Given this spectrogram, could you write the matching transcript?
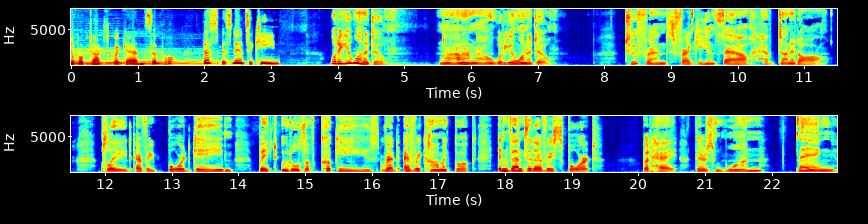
to Book Talks Quick and Simple. This is Nancy Keane. What do you want to do? I don't know. What do you want to do? Two friends, Frankie and Sal, have done it all. Played every board game, baked oodles of cookies, read every comic book, invented every sport. But hey, there's one thing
